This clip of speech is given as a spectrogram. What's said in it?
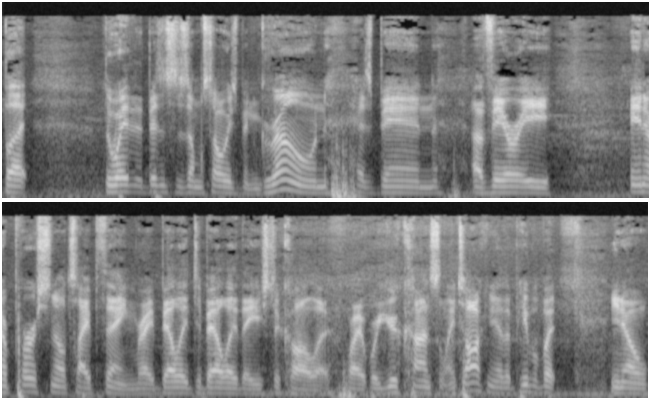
but the way that the business has almost always been grown has been a very interpersonal type thing, right? Belly to belly, they used to call it, right? Where you're constantly talking to other people. But you know,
